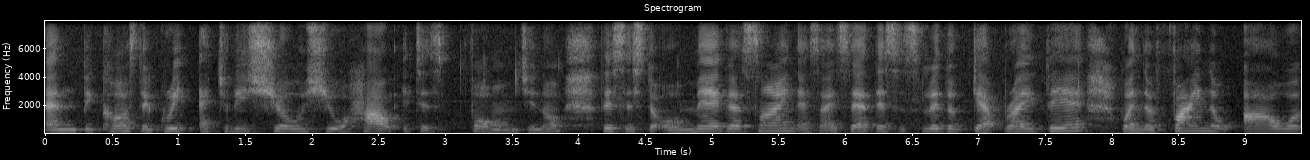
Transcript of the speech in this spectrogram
And because the grid actually shows you how it is formed you know this is the omega sign. As I said this is little gap right there. When the final hour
